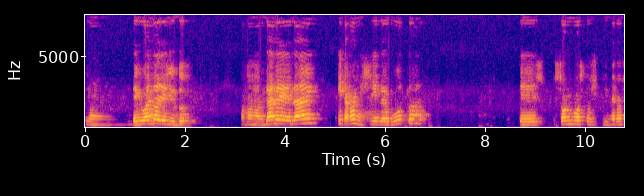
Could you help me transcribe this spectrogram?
En YouTube. Vamos a Dale like Quita, coño. si les gusta. Eh, son nuestros primeros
